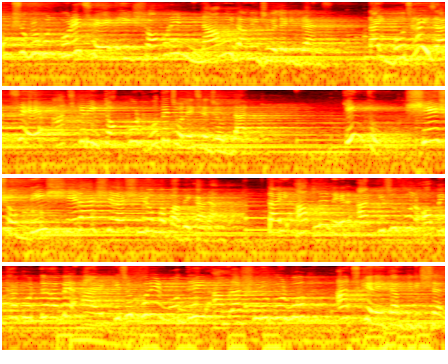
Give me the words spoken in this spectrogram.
অংশগ্রহণ করেছে এই শহরের নামি দামি জুয়েলারি ব্র্যান্ডস তাই বোঝাই যাচ্ছে আজকের এই টক্কর হতে চলেছে জোরদার। কিন্তু শেষ অবধি সেরা সেরা শিরোপা পাবে কারা? তাই আপনাদের আর কিছুক্ষণ অপেক্ষা করতে হবে, আর কিছুক্ষণের মধ্যেই আমরা শুরু করব আজকের এই কম্পিটিশন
